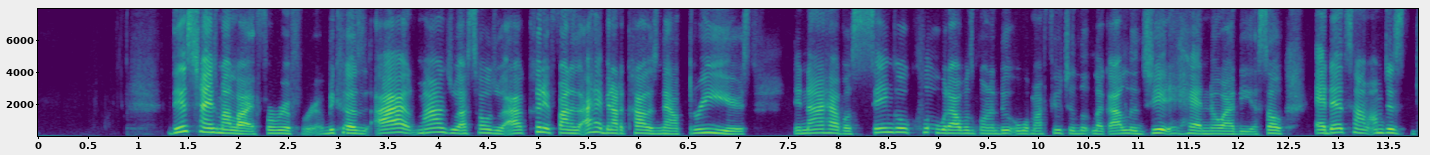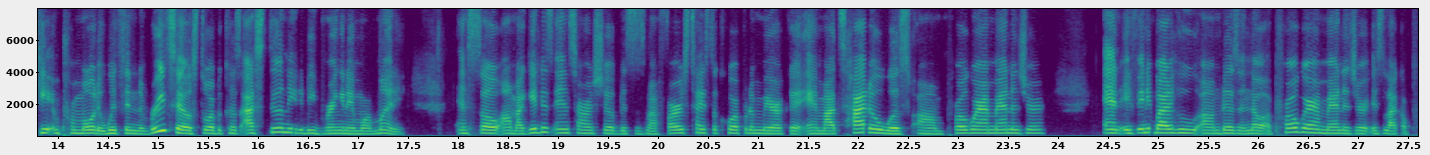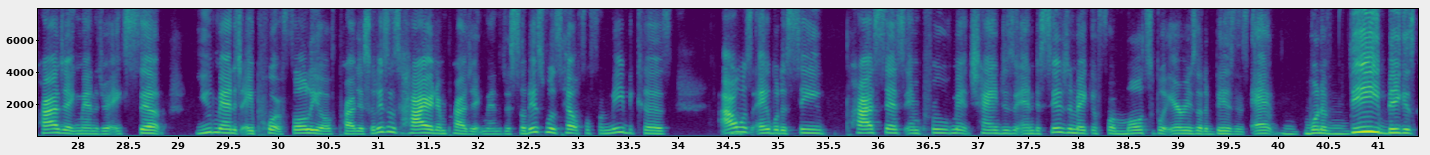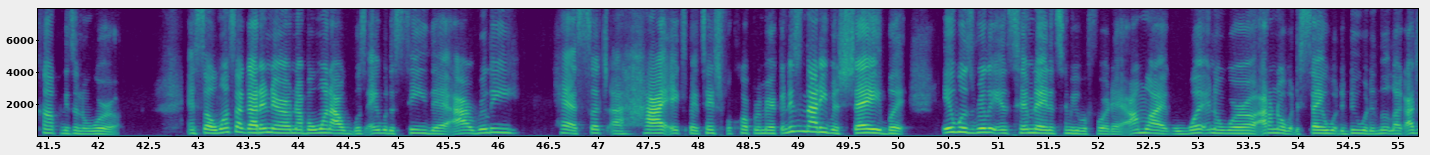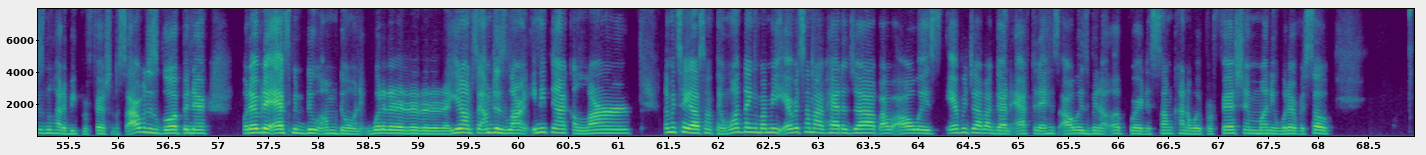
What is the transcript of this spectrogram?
this changed my life for real, for real. Because I, mind you, I told you I couldn't find it. I had been out of college now three years, did not have a single clue what I was going to do or what my future looked like. I legit had no idea. So at that time, I'm just getting promoted within the retail store because I still need to be bringing in more money. And so um, I get this internship. This is my first taste of corporate America, and my title was um, program manager. And if anybody who um, doesn't know, a program manager is like a project manager, except you manage a portfolio of projects. So this is higher than project manager. So this was helpful for me because I mm. was able to see process improvement changes and decision making for multiple areas of the business at one of the biggest companies in the world. And so once I got in there, number one, I was able to see that I really had such a high expectation for corporate America. And this is not even shade, but it was really intimidating to me before that. I'm like, what in the world? I don't know what to say, what to do, what it look like. I just knew how to be professional. So I would just go up in there, whatever they ask me to do, I'm doing it. You know what I'm saying? I'm just learning anything I can learn. Let me tell y'all something. One thing about me, every time I've had a job, I've always, every job I've gotten after that has always been an upgrade in some kind of way, profession, money, whatever. So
